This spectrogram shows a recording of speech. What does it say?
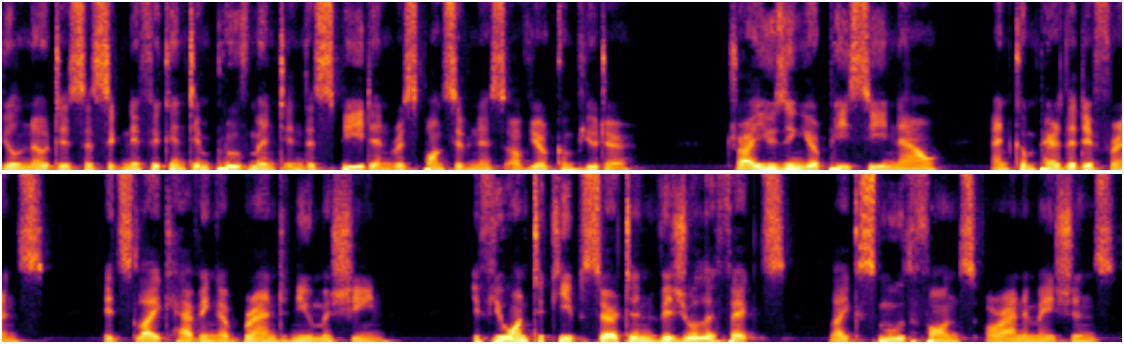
you'll notice a significant improvement in the speed and responsiveness of your computer. Try using your PC now and compare the difference. It's like having a brand new machine. If you want to keep certain visual effects, like smooth fonts or animations,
